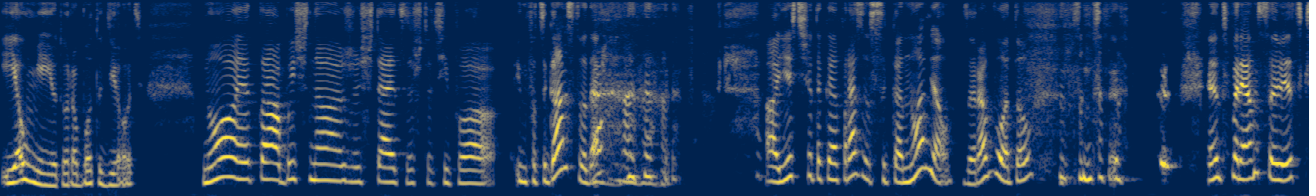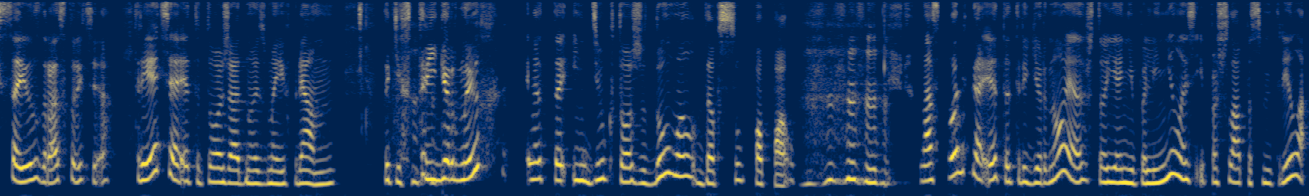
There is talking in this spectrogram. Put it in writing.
и я умею эту работу делать. Но это обычно же считается, что типа инфо-цыганство, да? А есть еще такая фраза «сэкономил, заработал». Это прям Советский Союз, здравствуйте. Третье, это тоже одно из моих прям таких триггерных, это индюк тоже думал, да в суп попал. Настолько это триггерное, что я не поленилась и пошла посмотрела,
